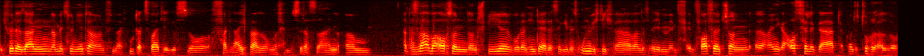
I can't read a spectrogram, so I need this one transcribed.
ich würde sagen, ein ambitionierter und vielleicht guter Zweitligist, so vergleichbar, so ungefähr müsste das sein. Ähm, das war aber auch so ein, so ein, Spiel, wo dann hinterher das Ergebnis unwichtig war, weil es eben im, im Vorfeld schon äh, einige Ausfälle gab. Da konnte Tuchel also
